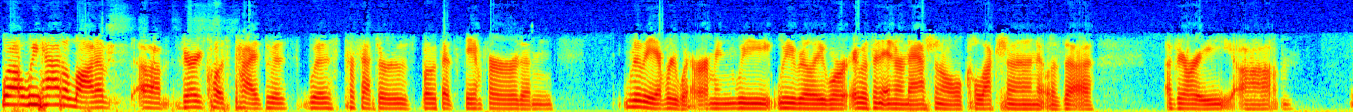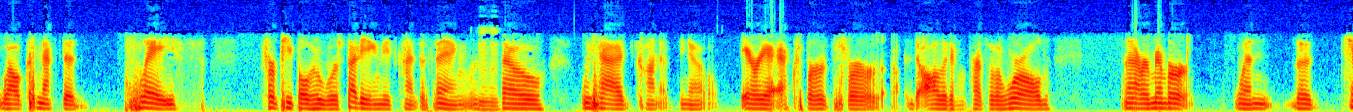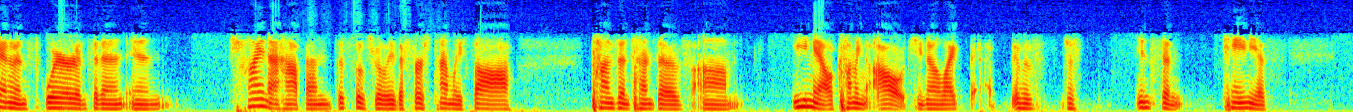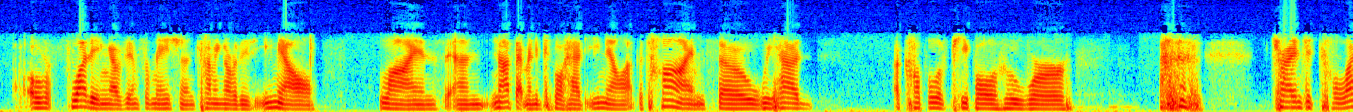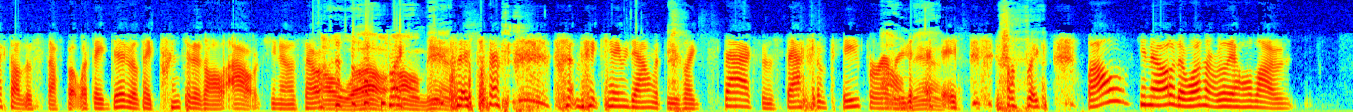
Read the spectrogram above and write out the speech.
Well, we had a lot of um, very close ties with with professors both at Stanford and really everywhere. I mean, we we really were. It was an international collection. It was a a very um, well connected place for people who were studying these kinds of things. Mhm. So we had kind of you know area experts for all the different parts of the world. And I remember when the Tiananmen Square incident in China happened, this was really the first time we saw tons and tons of um, email coming out. You know, like it was just instantaneous over flooding of information coming over these email lines and not that many people had email at the time so we had a couple of people who were trying to collect all this stuff, but what they did was they printed it all out, you know. So oh wow, like, oh man, they, they came down with these like stacks and stacks of paper Oh, every man. day. I was like, well, you know, there wasn't really a whole lot of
